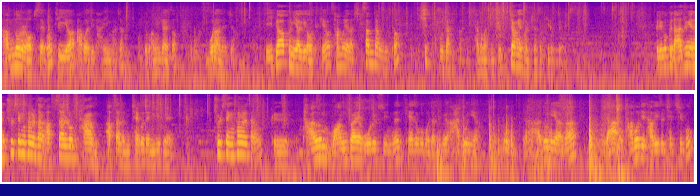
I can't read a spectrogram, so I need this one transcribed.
암논을 없애고 뒤이어 아버지 다윗마저 왕좌에서 몰아내죠. 이 뼈아픈 이야기가 어떻게 해요? 사무엘하 13장부터 19장까지 자그마치 6장에 걸쳐서 기록되어 있어요. 그리고 그 나중에는 출생서열상 압살롬 다음 압살롬이 제거된 이후에 출생서열상 그 다음 왕좌에 오를 수 있는 계속 후보자 누구요? 아도니아. 아도니아가 아, 아버지 다윗을 제치고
